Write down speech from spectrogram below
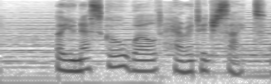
a UNESCO World Heritage Site.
